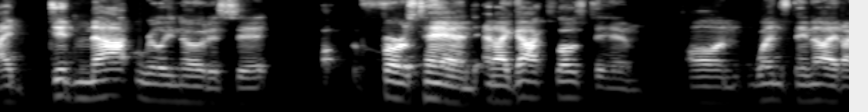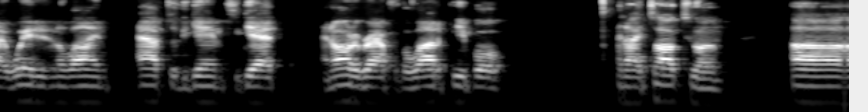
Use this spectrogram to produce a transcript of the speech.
I did not really notice it firsthand. And I got close to him on Wednesday night. I waited in a line after the game to get an autograph with a lot of people. And I talked to him. Uh,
